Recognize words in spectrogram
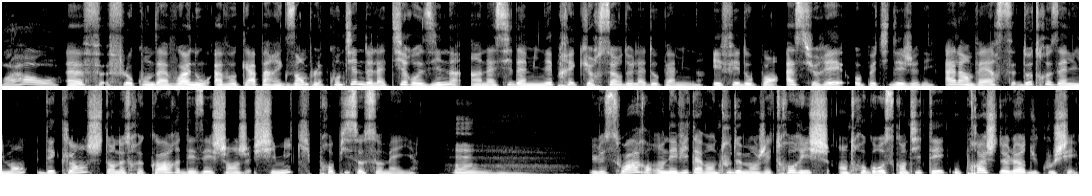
Waouh œufs, flocons d'avoine ou avocats, par exemple, contiennent de la tyrosine, un acide aminé précurseur de la dopamine. Effet dopant assuré au petit déjeuner. A l'inverse, d'autres aliments déclenchent dans notre corps des échanges chimiques propices au sommeil. Le soir, on évite avant tout de manger trop riche, en trop grosse quantité ou proche de l'heure du coucher.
